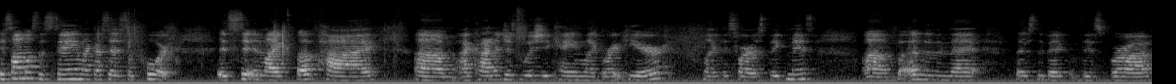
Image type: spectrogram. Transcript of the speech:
it's almost the same like i said support. It's sitting like up high. Um i kind of just wish it came like right here like as far as thickness. Um but other than that that's the back of this bra.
